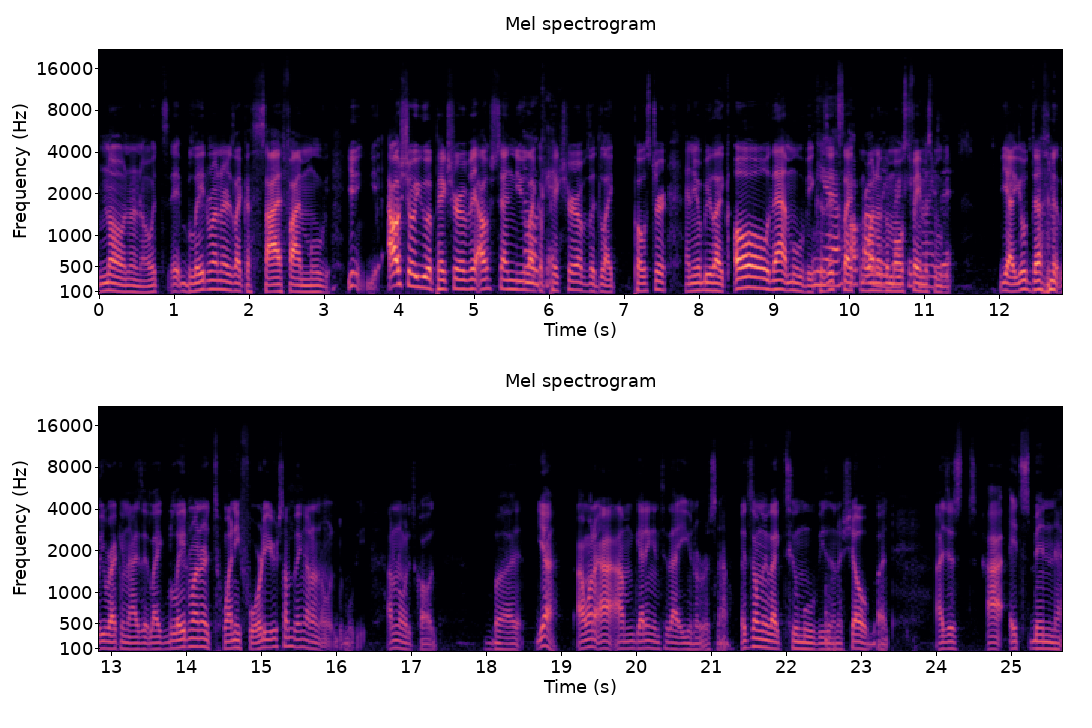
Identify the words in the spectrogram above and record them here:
No, no, no. It's it, Blade Runner is like a sci-fi movie. You, I'll show you a picture of it. I'll send you like Okay. a picture of the like poster, and you'll be like, "Oh, that movie," because Yeah, it's like one of the most famous movies. it. Yeah, you'll definitely recognize it. Like Blade Runner 2040 or something. I don't know the movie. I don't know what it's called. But yeah, I want to I'm getting into that universe now. It's only like two movies and a show, but I just I, it's been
